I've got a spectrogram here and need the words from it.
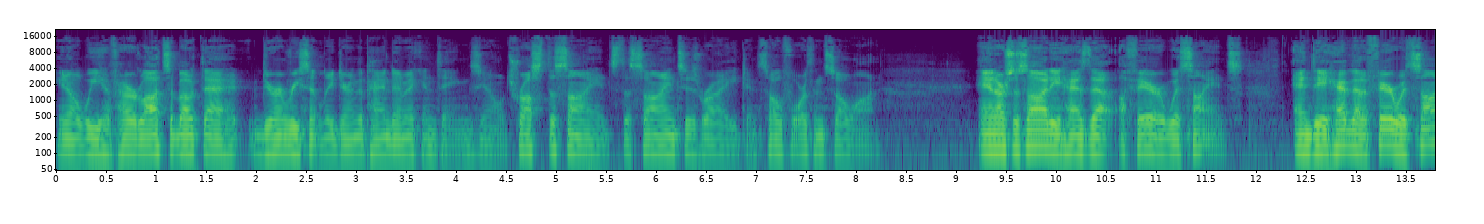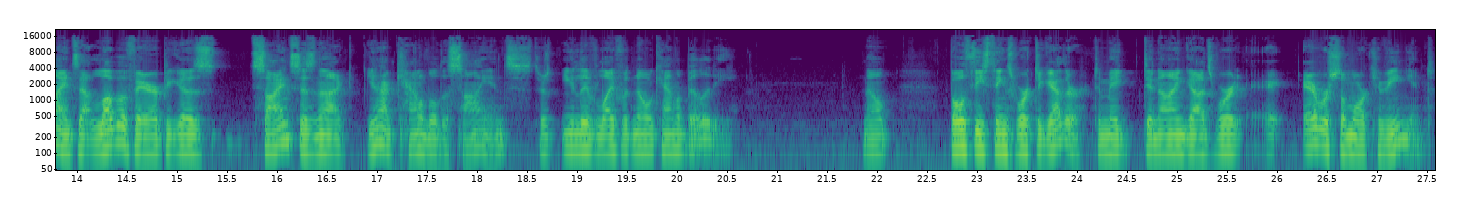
You know, we have heard lots about that during recently during the pandemic and things. You know, trust the science, the science is right, and so forth and so on. And our society has that affair with science. And they have that affair with science, that love affair, because science is not, you're not accountable to science. There's, you live life with no accountability. No, both these things work together to make denying God's word ever so more convenient.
